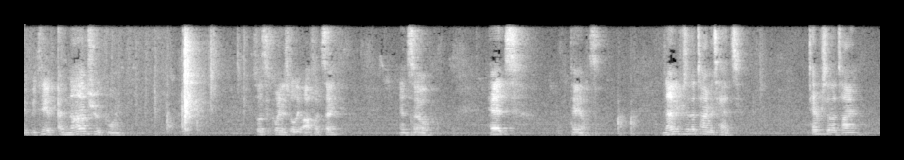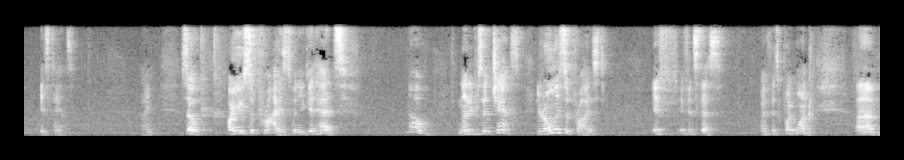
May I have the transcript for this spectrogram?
if we take a non-true coin. So the coin is really off, let's say. And so heads, tails. 90% of the time it's heads. 10% of the time it's tails. Right? So are you surprised when you get heads? No. 90% chance. You're only surprised if, if it's this, right? if it's 0.1. Um,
